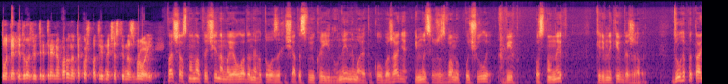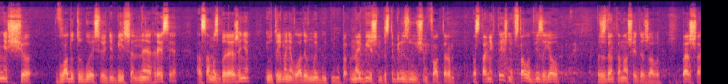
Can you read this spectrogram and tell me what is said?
то для підрозділів територіальної оборони також потрібна частина зброї. Перша основна причина моя влада не готова захищати свою країну. У неї немає такого бажання, і ми це вже з вами почули від основних керівників держави. Друге питання, що владу турбує сьогодні більше не агресія, а саме збереження і утримання влади в майбутньому. Найбільшим дестабілізуючим фактором останніх тижнів стало дві заяви президента нашої держави. Перша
